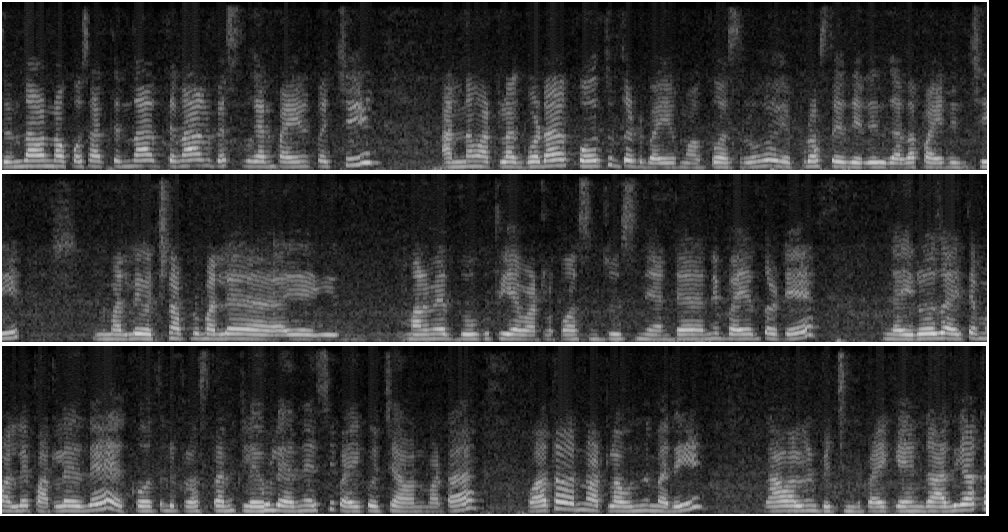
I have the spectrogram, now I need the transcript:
తిందామన్నా ఒక్కోసారి తిందా తినాలనిపిస్తుంది కానీ పైనకి వచ్చి అన్నం అట్లా కూడా కోతులతో భయం మాకు అసలు. ఎప్పుడు వస్తాయో తెలియదు కదా పైనుంచి. మళ్ళీ వచ్చినప్పుడు మళ్ళీ మనమే మీద దూకుతాయి వాటి కోసం చూసింది అంటే అని భయంతో ఇంకా ఈరోజు అయితే మళ్ళీ పర్లేదులే కోతులు ప్రస్తుతానికి లేవులే అనేసి పైకి వచ్చామన్నమాట. వాతావరణం అట్లా ఉంది మరి. రావాలనిపించింది పైకి ఇంకా కాదు. కాక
